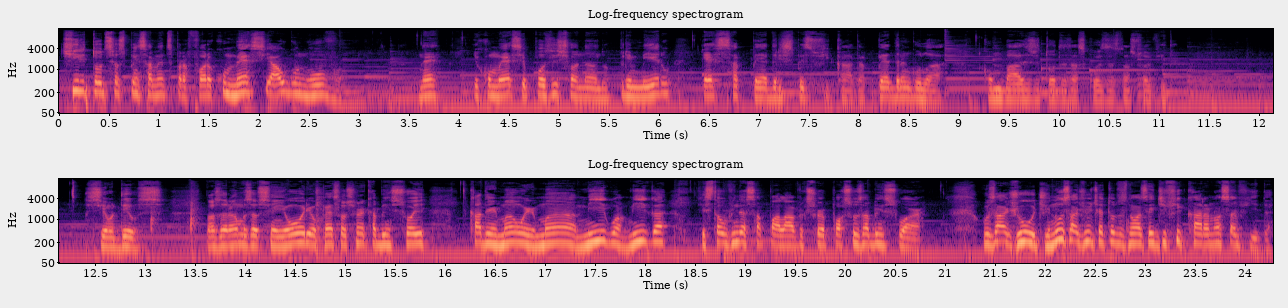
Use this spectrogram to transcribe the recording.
Tire todos os seus pensamentos para fora, comece algo novo, né? E comece posicionando primeiro essa pedra especificada, a pedra angular, como base de todas as coisas na sua vida. Senhor Deus, nós oramos ao Senhor e eu peço ao Senhor que abençoe cada irmão, irmã, amigo, amiga que está ouvindo essa palavra, que o Senhor possa os abençoar. Os ajude, nos ajude a todos nós a edificar a nossa vida,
